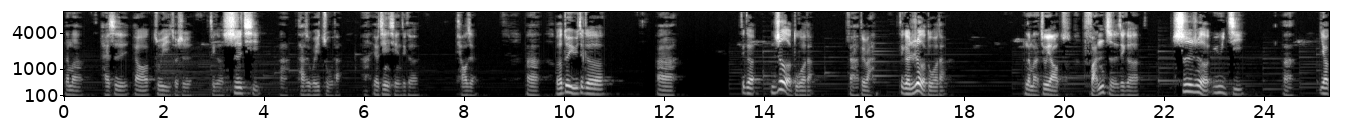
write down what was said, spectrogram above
那么。还是要注意，就是这个湿气啊，它是为主的啊，要进行这个调整啊。而对于这个啊，这个热多的啊，对吧？这个热多的，那么就要防止这个湿热淤积啊，要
